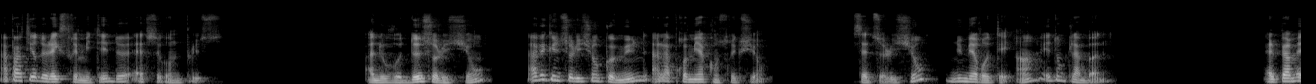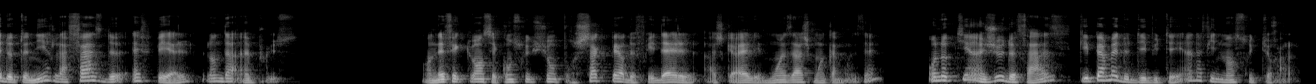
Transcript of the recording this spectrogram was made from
à partir de l'extrémité de f seconde plus. À nouveau deux solutions, avec une solution commune à la première construction. Cette solution, numérotée 1, est donc la bonne. Elle permet d'obtenir la phase de FPL lambda 1+. En effectuant ces constructions pour chaque paire de Friedel, HKL et -H K-L, on obtient un jeu de phases qui permet de débuter un affinement structural.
